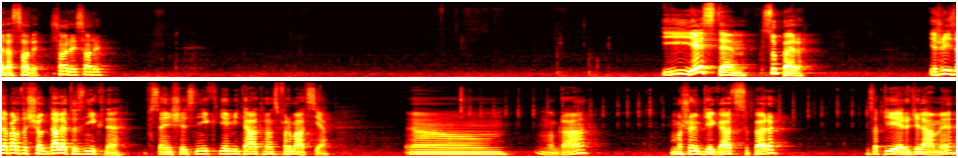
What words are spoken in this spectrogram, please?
Dobra, sorry, sorry, sorry. I jestem! Super! Jeżeli za bardzo się oddalę, to zniknę. W sensie zniknie mi ta transformacja. Ym, dobra. Możemy biegać, super. Zapierdzielamy.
